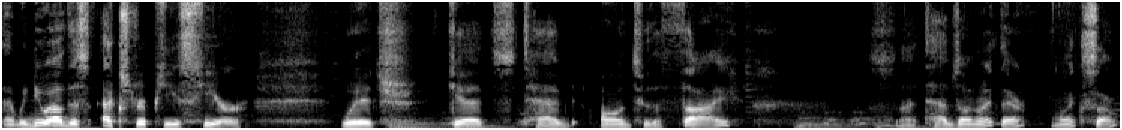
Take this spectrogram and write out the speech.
And we do have this extra piece here, which gets tabbed onto the thigh. So that tabs on right there, like so.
